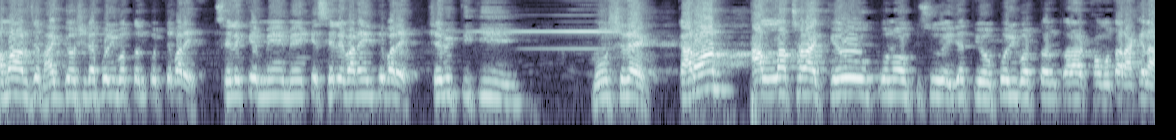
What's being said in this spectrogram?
আমার যে ভাগ্য সেটা পরিবর্তন করতে পারে, ছেলেকে, মেয়ে, মেয়েকে ছেলে বানিয়ে দিতে পারে, সে ব্যক্তি কি? মুশরেক। কারণ আল্লাহ ছাড়া কেউ কোনো কিছু এই জাতীয় পরিবর্তন করার ক্ষমতা রাখে না।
